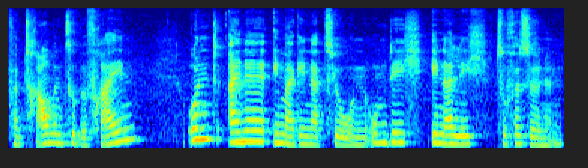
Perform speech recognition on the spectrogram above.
von Traumen zu befreien und eine Imagination, um dich innerlich zu versöhnen.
